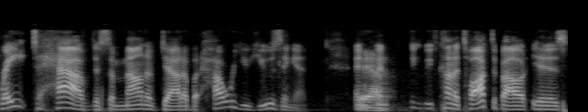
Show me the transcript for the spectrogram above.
great to have this amount of data, but how are you using it? And, Yeah. and thing we've kind of talked about is,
